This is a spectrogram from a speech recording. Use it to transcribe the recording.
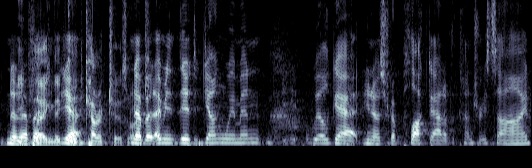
no, be no, playing but, the yeah. good characters, right? No, but I mean the young women will get you know sort of plucked out of the countryside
